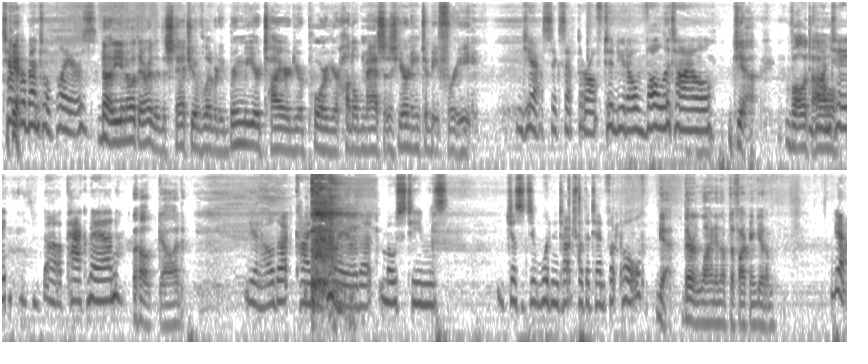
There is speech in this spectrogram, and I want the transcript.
temperamental players. No, you know what they are? They're the Statue of Liberty. Bring me your tired, your poor, your huddled masses yearning to be free. Yes, except they're often, you know, volatile. Yeah. Volatile. Vontaze, uh, Pac-Man. Oh, God. you know that kind of player that most teams just wouldn't touch with a 10 foot pole Yeah, they're lining up to fucking get him. yeah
